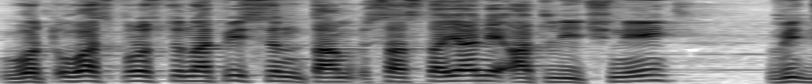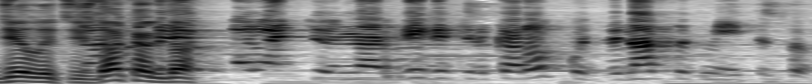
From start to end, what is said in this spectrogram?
Вот у вас просто написано там состояние отличный. Вы делаете, да, Там когда... гарантию на двигатель коробку 12 месяцев.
